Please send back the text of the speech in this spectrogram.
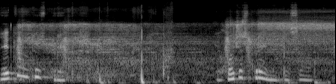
Як там хтось спрей? Я хочу спрей написати.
